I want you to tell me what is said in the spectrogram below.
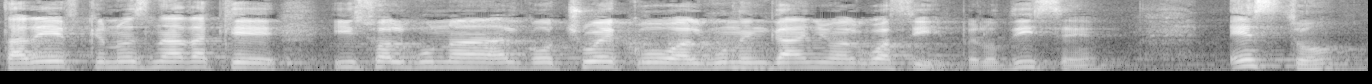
taref, que no es nada que hizo alguna, algo chueco, algún engaño, algo así. Pero dice, esto,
